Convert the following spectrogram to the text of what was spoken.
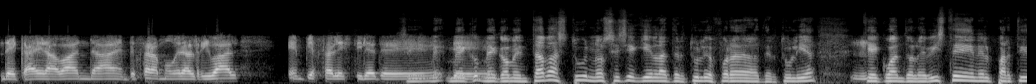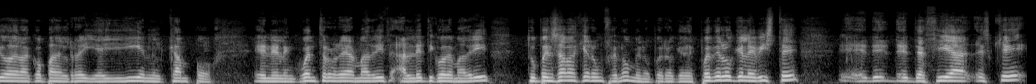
de caer a banda, empezar a mover al rival, empieza el estilete Sí, me, me- de- me comentabas tú, no sé si aquí en la tertulia o fuera de la tertulia, Mm. que cuando le viste en el partido de la Copa del Rey, allí en el campo, en el encuentro Real Madrid-Atlético de Madrid, tú pensabas que era un fenómeno, pero que después de lo que le viste, eh, de- de- decía, es que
